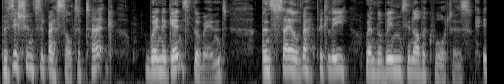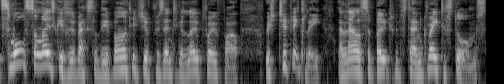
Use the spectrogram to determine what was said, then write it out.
positions the vessel to tack when against the wind and sail rapidly when the wind's in other quarters. Its small size gives the vessel the advantage of presenting a low profile, which typically allows the boat to withstand greater storms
